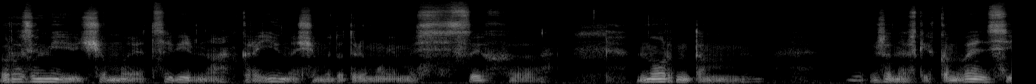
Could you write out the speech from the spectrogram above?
розуміють, що ми цивільна країна, що ми дотримуємось цих е, норм там Женевських конвенцій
